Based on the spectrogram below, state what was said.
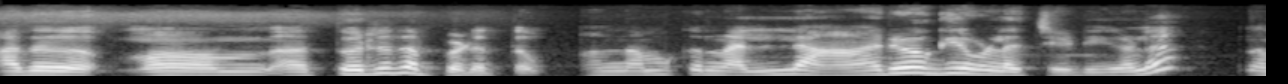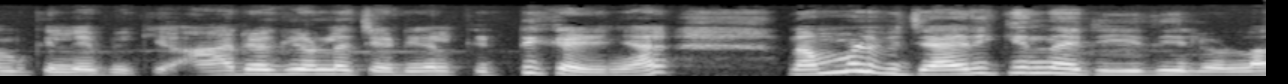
അത് ത്വരിതപ്പെടുത്തും. നമുക്ക് നല്ല ആരോഗ്യമുള്ള ചെടികൾ നമുക്ക് ലഭിക്കും. ആരോഗ്യമുള്ള ചെടികൾ കിട്ടിക്കഴിഞ്ഞാൽ നമ്മൾ വിചാരിക്കുന്ന രീതിയിലുള്ള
